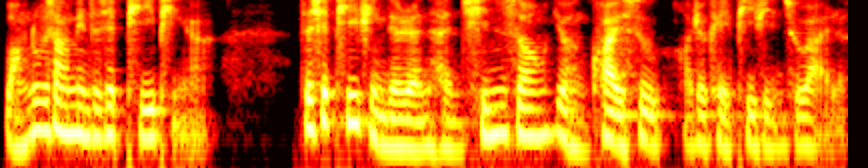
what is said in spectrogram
网络上面这些批评啊。这些批评的人很轻松又很快速，好就可以批评出来了。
